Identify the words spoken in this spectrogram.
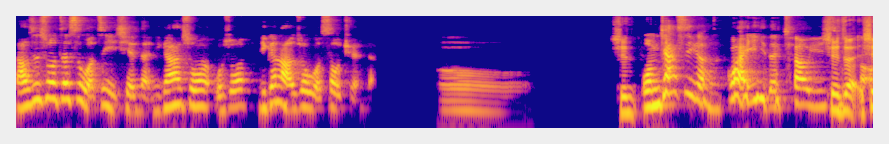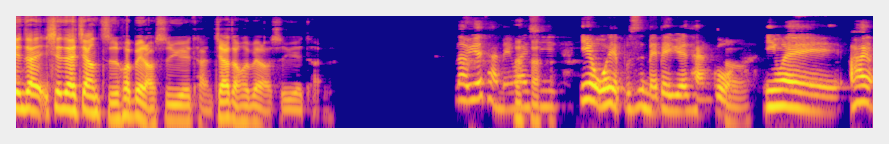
老师说这是我自己签的。你跟他说，我说你跟老师说我授权的。哦，现我们家是一个很怪异的教育。现在现在现在这样子会被老师约谈，家长会被老师约谈。那约谈没关系，因为我也不是没被约谈过，嗯、因为还有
